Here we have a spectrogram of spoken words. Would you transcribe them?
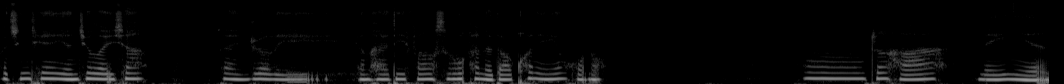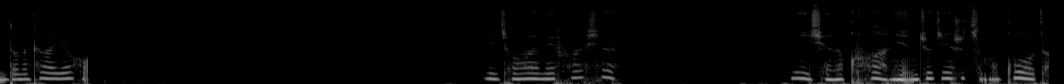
我今天研究了一下，在你这里。阳台地方似乎看得到跨年烟火呢。嗯，真好啊，每一年都能看到烟火。你从来没发现，你以前的跨年究竟是怎么过的？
